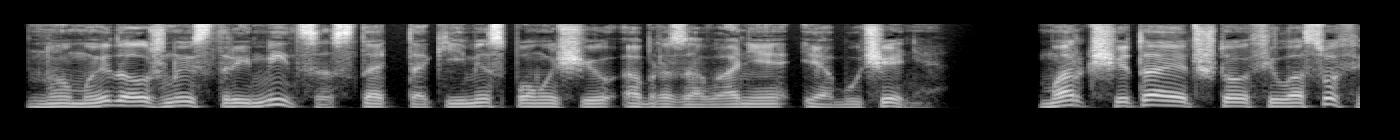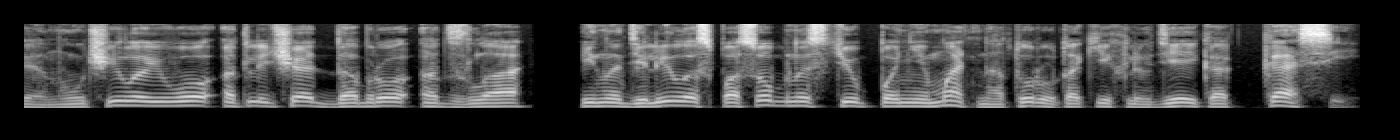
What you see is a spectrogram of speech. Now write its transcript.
но мы должны стремиться стать такими с помощью образования и обучения. Марк считает, что философия научила его отличать добро от зла и наделила способностью понимать натуру таких людей, как Кассий,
